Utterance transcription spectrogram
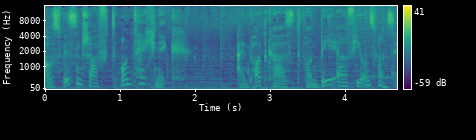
aus Wissenschaft und Technik. Ein Podcast von BR24.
